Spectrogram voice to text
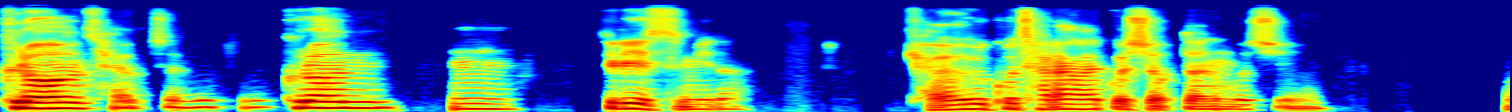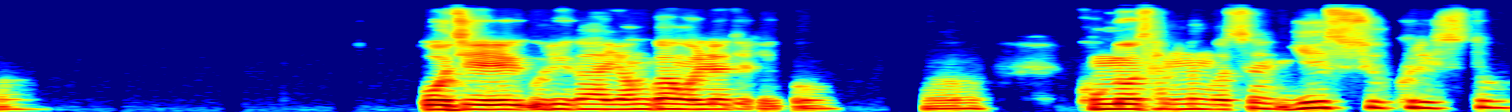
그런 사역자들 그런 음, 들이 있습니다. 결코 자랑할 것이 없다는 것이에요. 어. 오직 우리가 영광 올려드리고 어, 공로 삼는 것은 예수 그리스도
